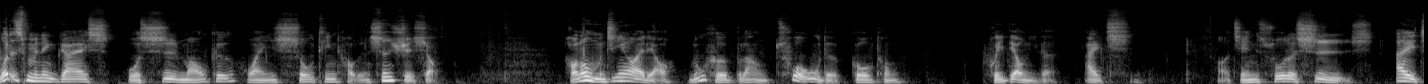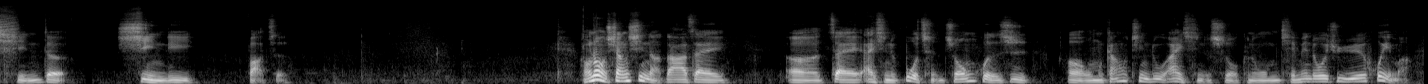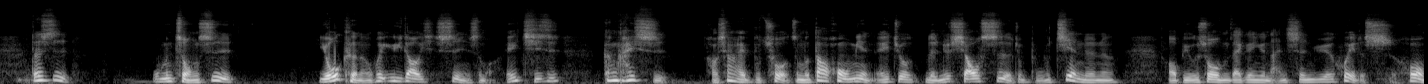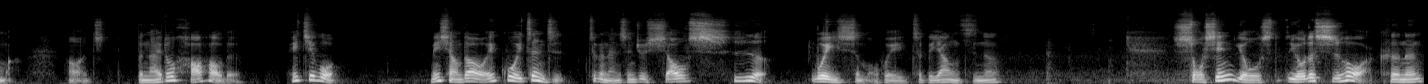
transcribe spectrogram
What is my name, guys？我是毛哥，欢迎收听好人生学校。好了，那我们今天要来聊如何不让错误的沟通毁掉你的爱情。好，今天说的是爱情的吸引力法则。好，那我相信啊，大家在呃在爱情的过程中，或者是呃我们刚进入爱情的时候，可能我们前面都会去约会嘛，但是我们总是有可能会遇到一些事情，什么？哎，其实刚开始好像还不错，怎么到后面，哎，就人就消失了，就不见了呢？哦，比如说我们在跟一个男生约会的时候嘛，哦，本来都好好的，哎，结果没想到，哎，过一阵子这个男生就消失了，为什么会这个样子呢？首先有有的时候啊，可能。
